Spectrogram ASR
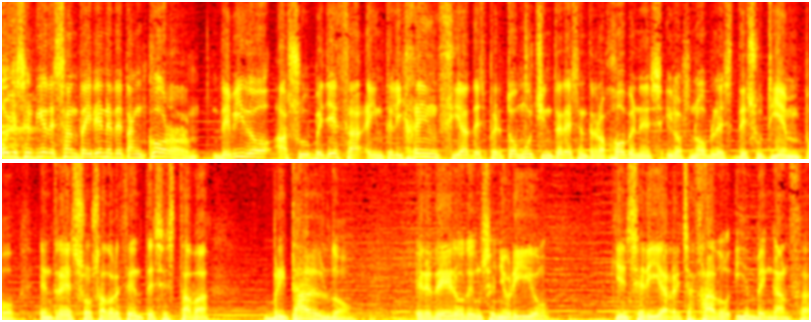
Hoy es el día de Santa Irene de Tancor. Debido a su belleza e inteligencia, despertó mucho interés entre los jóvenes y los nobles de su tiempo. Entre esos adolescentes estaba Britaldo, heredero de un señorío, quien sería rechazado y en venganza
